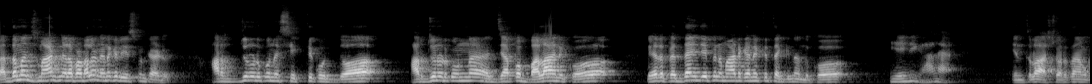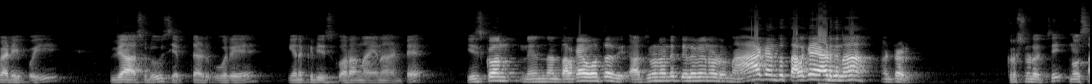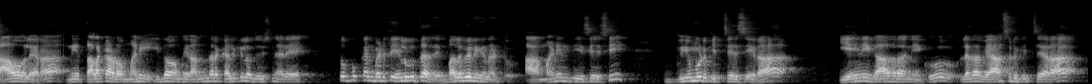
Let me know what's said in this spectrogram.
పెద్ద మనిషి మాట నిలబడాలని వెనక తీసుకుంటాడు. అర్జునుడుకున్న శక్తి కొద్దో అర్జునుడికి ఉన్న జప బలానికో లేదా పెద్ద ఆయన చెప్పిన మాట కనుక తగ్గినందుకో ఏమీ కాలే. ఇంతలో అశ్వత్థామ కాడికి పోయి వ్యాసుడు చెప్తాడు ఊరే వెనక్కి తీసుకోరా నాయన అంటే తీసుకోను నేను దాని తలకాయ పోతుంది. అర్జునుడు అంటే తెలివైనడు. నాకంత తలకాయ ఆడిదినా అంటాడు. కృష్ణుడు వచ్చి నువ్వు సావలేరా? నీ తలకాడో మణి. ఇదో మీరు అందరు కలికిలో చూసినారే. టుపుక్కని పెడితే ఎలుగుతుంది బలు వెలిగినట్టు ఆ మణిని తీసేసి భీముడికి ఇచ్చేసిరా. ఏమీ కాదురా నీకు. లేదా వ్యాసుడికి ఇచ్చారా.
